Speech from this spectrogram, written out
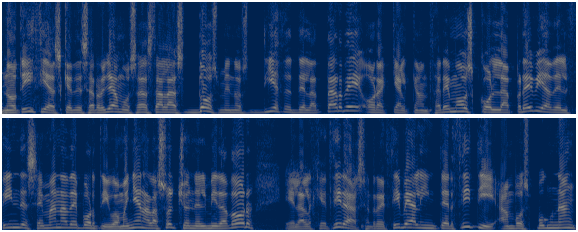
Noticias que desarrollamos hasta las 2 menos 10 de la tarde, hora que alcanzaremos con la previa del fin de semana deportivo. Mañana a las 8 en el Mirador, el Algeciras recibe al Intercity. Ambos pugnan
